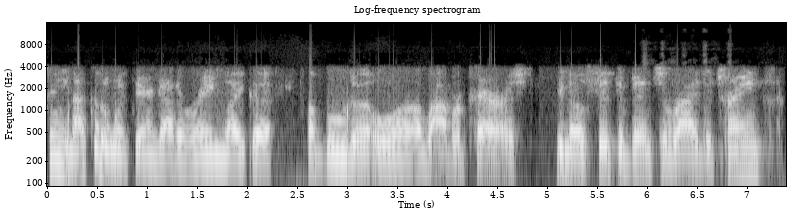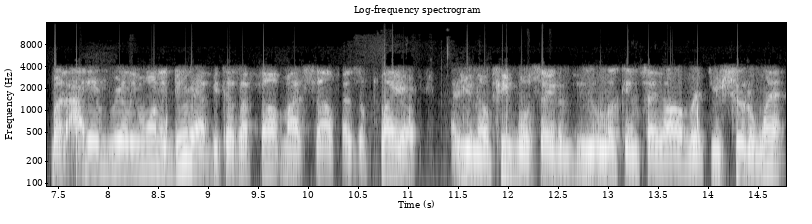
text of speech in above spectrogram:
scene. I could have went there and got a ring like a, a Buddha or a Robert Parish, you know, sit the bench and ride the train. But I didn't really want to do that because I felt myself as a player – you know, people say to look and say, "Oh, Rick, you should have went."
